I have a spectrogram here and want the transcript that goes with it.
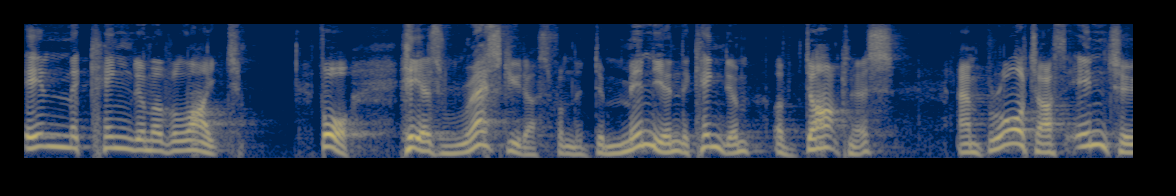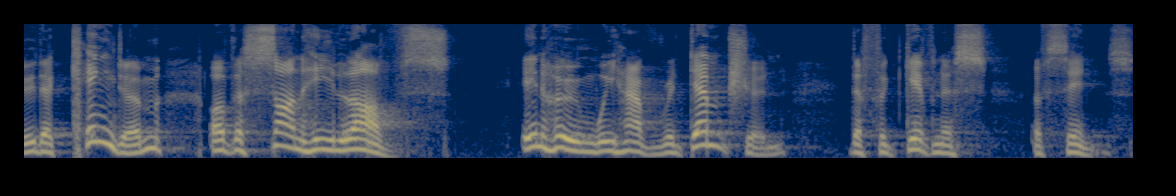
in the kingdom of light. For he has rescued us from the dominion, the kingdom of darkness, and brought us into the kingdom of the Son he loves, in whom we have redemption, the forgiveness of sins.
